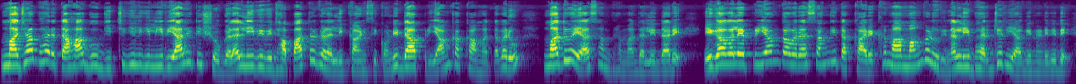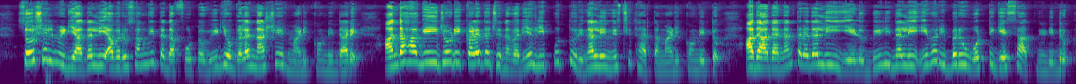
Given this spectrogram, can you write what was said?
ಮಜಾ ಭಾರತ ಹಾಗೂ ಗಿಚ್ಚಿಗಿಲಿಗಿಲಿ ರಿಯಾಲಿಟಿ ಶೋಗಳಲ್ಲಿ ವಿವಿಧ ಪಾತ್ರಗಳಲ್ಲಿ ಕಾಣಿಸಿಕೊಂಡಿದ್ದ ಪ್ರಿಯಾಂಕಾ ಕಾಮತ್ ಅವರು ಮದುವೆಯ ಸಂಭ್ರಮದಲ್ಲಿದ್ದಾರೆ. ಈಗಾಗಲೇ ಪ್ರಿಯಾಂಕಾ ಅವರ ಸಂಗೀತ ಕಾರ್ಯಕ್ರಮ ಮಂಗಳೂರಿನಲ್ಲಿ ಭರ್ಜರಿಯಾಗಿ ನಡೆದಿದೆ. ಸೋಷಿಯಲ್ ಮೀಡಿಯಾದಲ್ಲಿ ಅವರು ಸಂಗೀತದ ಫೋಟೋ, ವಿಡಿಯೋಗಳನ್ನು ಶೇರ್ ಮಾಡಿಕೊಂಡಿದ್ದಾರೆ. ಅಂದಹಾಗೆ, ಈ ಜೋಡಿ ಕಳೆದ ಜನವರಿಯಲ್ಲಿ ಪುತ್ತೂರಿನಲ್ಲಿ ನಿಶ್ಚಿತಾರ್ಥ ಮಾಡಿಕೊಂಡಿತ್ತು. ಅದಾದ ನಂತರದಲ್ಲಿ ಏಳು ಬೀಳಿನಲ್ಲಿ ಇವರಿಬ್ಬರು ಒಟ್ಟಿಗೆ ಸಾಥ್ ನೀಡಿದರು.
